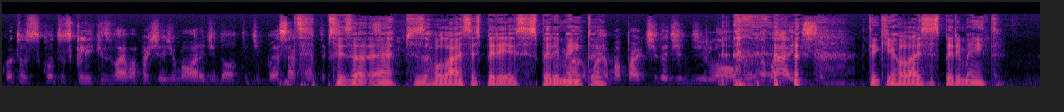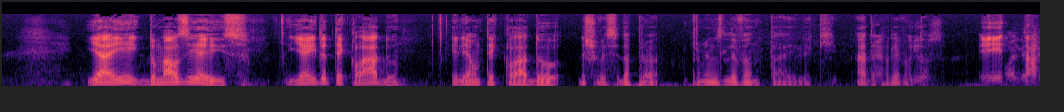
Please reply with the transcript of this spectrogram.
quantos, quantos cliques vai uma partida de uma hora de Dota? Tipo, essa é a conta que precisa, é, precisa rolar esse, experi esse experimento uma, uma, uma, partida de, de LOL, Tem que rolar esse experimento. E aí, do mouse é isso. E aí do teclado, ele é um teclado. Deixa eu ver se dá pra pelo menos levantar ele aqui. Ah, dá é, pra levantar. Curioso. Eita!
